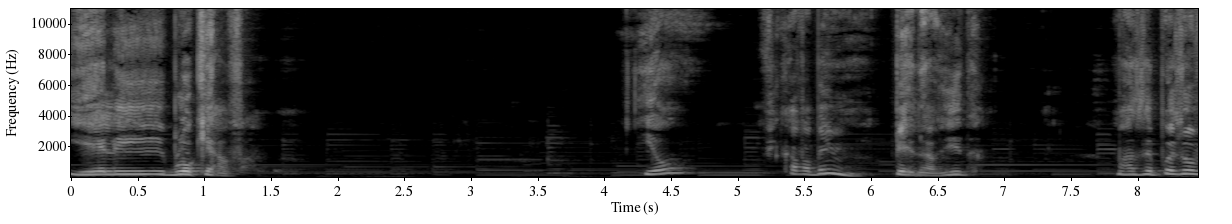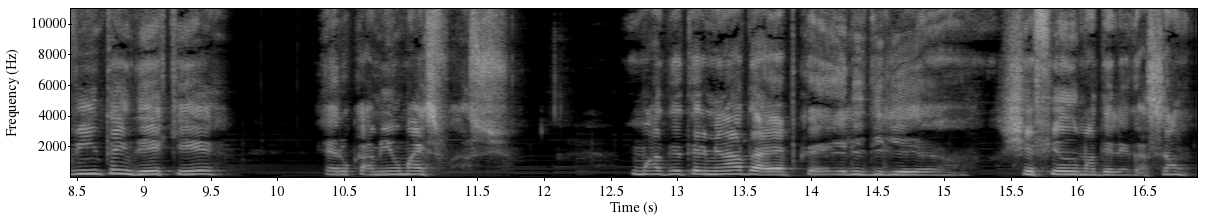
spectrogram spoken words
E ele bloqueava. E eu ficava bem pé da vida. Mas depois eu vim entender que era o caminho mais fácil. Uma determinada época, ele diria, chefiando uma delegação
